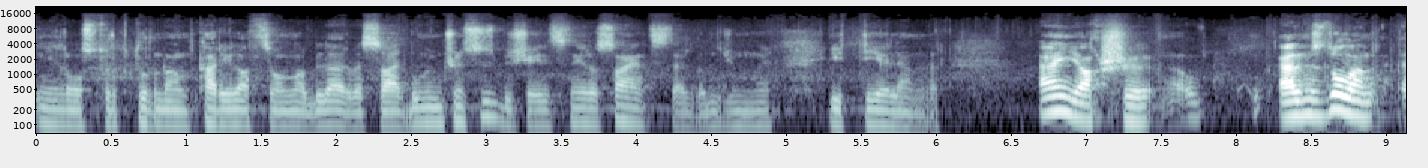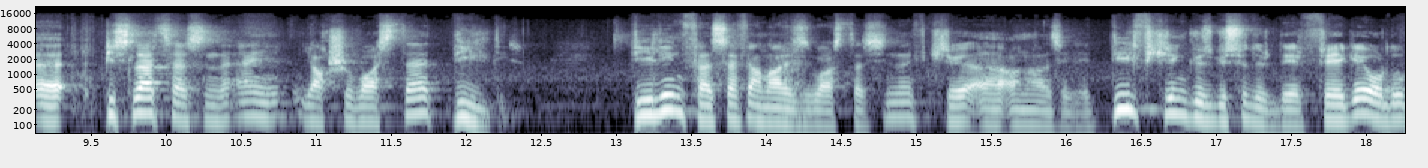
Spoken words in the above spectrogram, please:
neyron strukturla korrelasiya oluna bilər və s. Bu mümkünsüz bir şeydir. Neuroscientistlər də bu cümlə iddia edirlər. Ən yaxşı əlimizdə olan ə, e, pislər içərisində ən yaxşı vasitə dildir. Dilin fəlsəfi analizi vasitəsilə fikri ə, analiz edir. Dil fikrin güzgüsüdür deyir. Frege orada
